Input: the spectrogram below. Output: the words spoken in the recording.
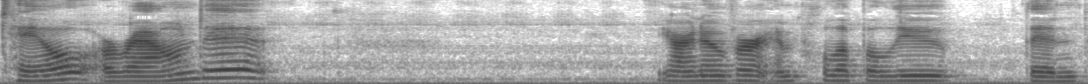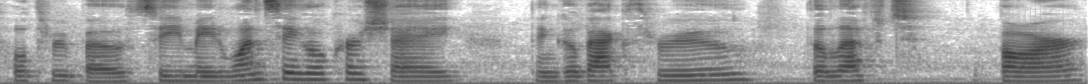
tail around it yarn over and pull up a loop, then pull through both. So you made one single crochet, then go back through the left bar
